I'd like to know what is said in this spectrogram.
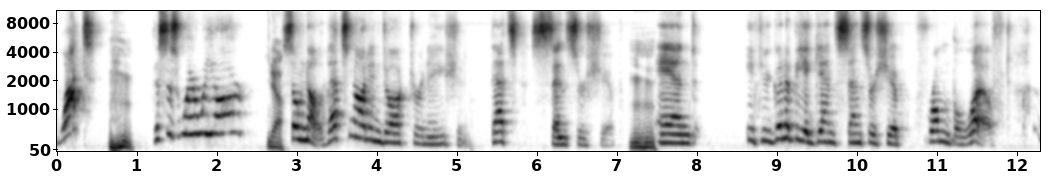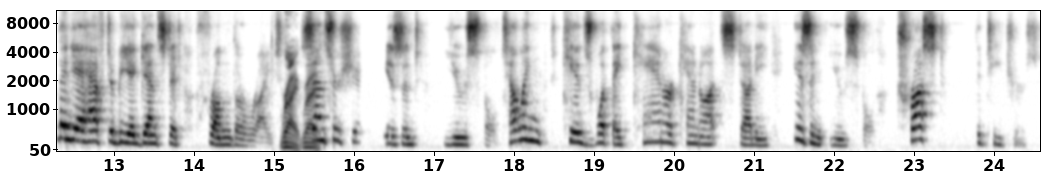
What? This is where we are? Yeah. So, no, that's not indoctrination. That's censorship. And if you're going to be against censorship from the left, then you have to be against it from the right. Right, right. Censorship isn't useful. Telling kids what they can or cannot study isn't useful. Trust the teachers.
